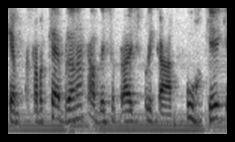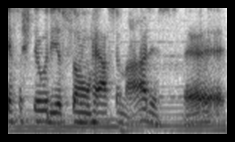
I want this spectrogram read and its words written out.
que, acaba quebrando a cabeça para explicar por que, que essas teorias são reacionárias, é,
